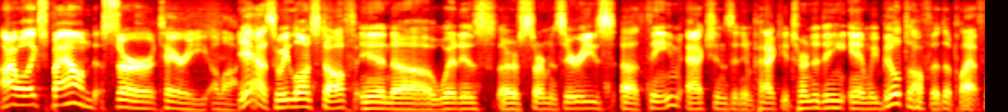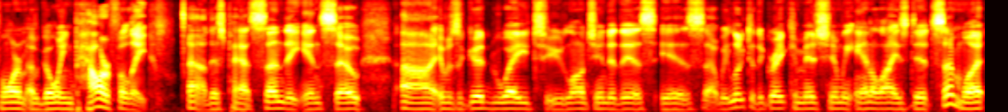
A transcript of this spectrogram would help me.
All right. Well, expound, Sir Terry, a lot. Yeah, so we launched off in uh, what is our sermon series uh, theme, Actions that Impact Eternity, and we built off of the platform of going powerfully. uh, this past Sunday, and so uh, it was a good way to launch into this. Is uh, we looked at the Great Commission, we analyzed it somewhat,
